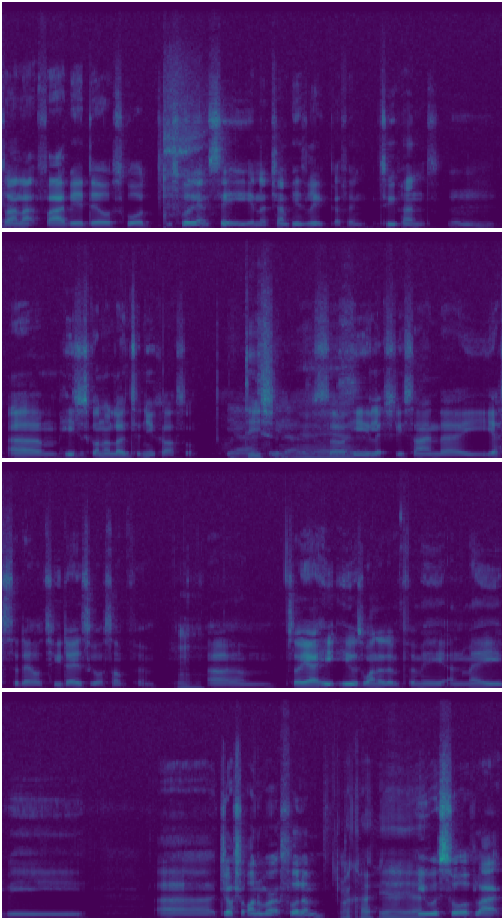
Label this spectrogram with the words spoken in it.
signed like five year deal, scored he scored against City in the Champions League, I think, two pens. Um, he's just gone on loan to Newcastle. Yeah, Decent, see that. yeah. So he literally signed uh, yesterday or two days ago or something. Mm-hmm. Um, so yeah, he, he was one of them for me, and maybe uh, Josh Onomah at Fulham. Okay, yeah, yeah. He was sort of like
